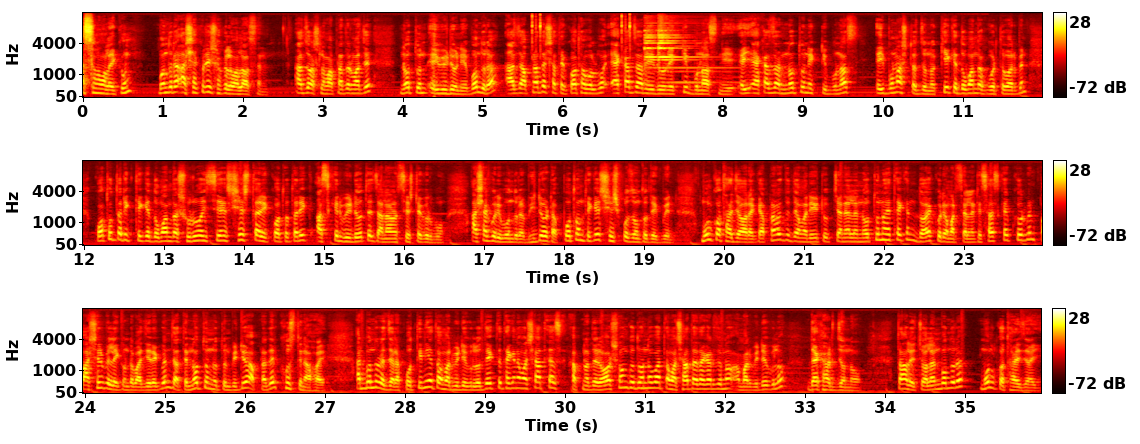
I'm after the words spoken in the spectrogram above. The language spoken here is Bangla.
আসসালামু আলাইকুম। বন্ধুরা আশা করি সকলে ভালো আছেন। আজও আসলাম আপনাদের মাঝে নতুন এই ভিডিও নিয়ে। বন্ধুরা, আজ আপনাদের সাথে কথা বলব এক হাজার ইউরোর একটি বোনাস নিয়ে। এই এক হাজার নতুন একটি বোনাস, এই বোনাসটার জন্য কে কে দোমান্দা করতে পারবেন, কত তারিখ থেকে দোমান্দা শুরু হয়েছে, শেষ তারিখ কত তারিখ, আজকের ভিডিওতে জানানোর চেষ্টা করব। আশা করি বন্ধুরা, ভিডিওটা প্রথম থেকে শেষ পর্যন্ত দেখবেন। মূল কথা যাওয়ার আগে আপনারা যদি আমার ইউটিউব চ্যানেলে নতুন হয়ে থাকেন, দয়া করে আমার চ্যানেলটি সাবস্ক্রাইব করবেন, পাশের বেলাইকনটা বাজিয়ে রাখবেন, যাতে নতুন নতুন ভিডিও আপনাদের খুঁজতে না হয়। আর বন্ধুরা, যারা প্রতিনিয়ত আমার ভিডিওগুলো দেখতে থাকেন, আমার সাথে আছেন, আপনাদের অসংখ্য ধন্যবাদ আমার সাথে থাকার জন্য, আমার ভিডিওগুলো দেখার জন্য। তাহলে চলেন বন্ধুরা, মূল কথায় যাই।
